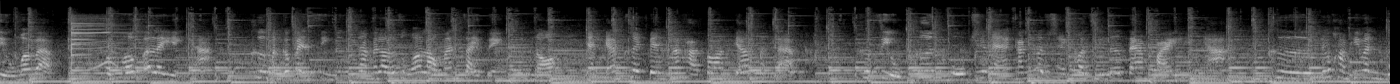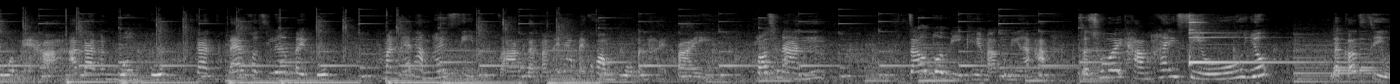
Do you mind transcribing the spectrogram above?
สิวมาแบบเพิ่มอะไรอย่างเงี้ยคือมันก็เป็นสิ่งหนึ่งที่ทำให้เรารู้สึกว่าเรามั่นใจตัวเองขึ้นเนาะอย่างแก้มเคยเป็นนะคะ ตอนแก้มเหมือนแบบคือสิวขึ้นปุ๊บใช่ไหมการที่เราจะใช้คอนซีลเลอร์แต้มไปอย่างเงี้ยคือด้วยความที่มันบวมไงคะอาการมันบวมปุ๊บการแต้มคอนซีลเลอร์ไปปุ๊บมันแค่ทำให้สีจางแต่มันไม่ทำให้ความบวมมันหายไป เพราะฉะนั้นเจ้าตัว BK มาตัวนี้นะคะ จะช่วยทำให้สิว ก็สิว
